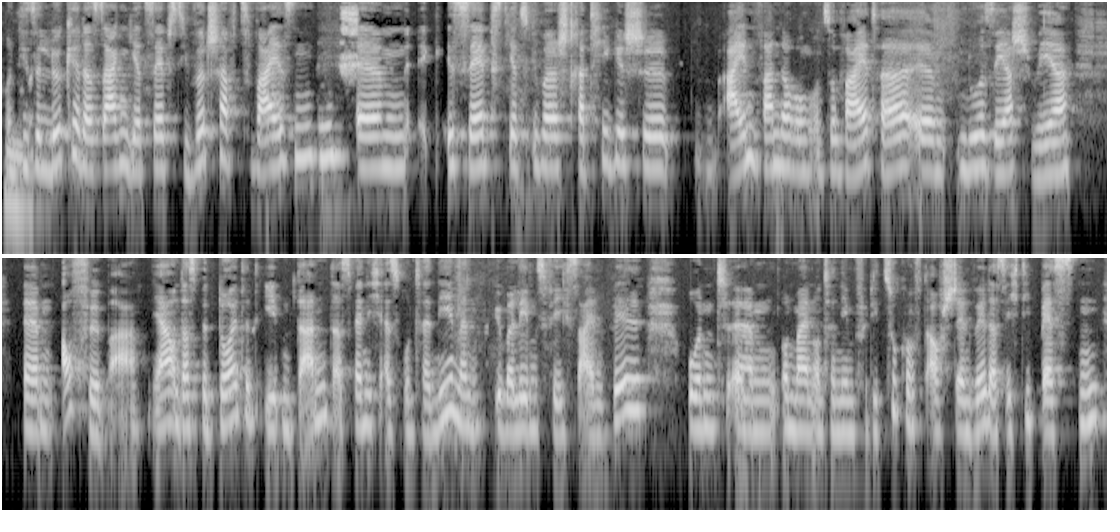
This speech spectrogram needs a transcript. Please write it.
Und mhm. diese Lücke, das sagen jetzt selbst die Wirtschaftsweisen, mhm. ähm, ist selbst jetzt über strategische Einwanderung und so weiter ähm, nur sehr schwer ähm, auffüllbar. Ja, und das bedeutet eben dann, dass wenn ich als Unternehmen überlebensfähig sein will und, ähm, und mein Unternehmen für die Zukunft aufstellen will, dass ich die Besten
